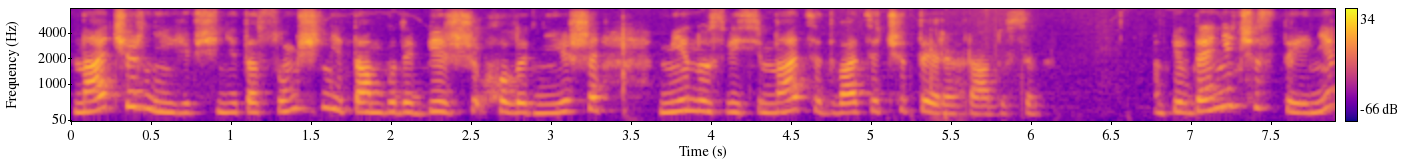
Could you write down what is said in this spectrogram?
на Чернігівщині та Сумщині там буде більш холодніше, мінус 18-24 градуси. У південній частині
